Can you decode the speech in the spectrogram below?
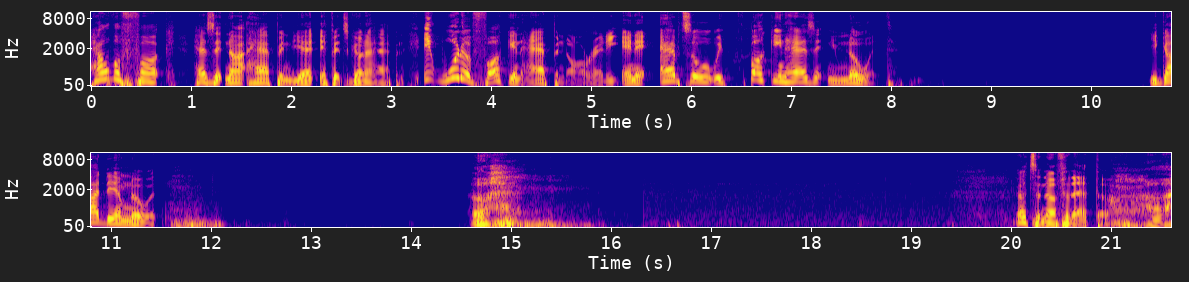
How the fuck has it not happened yet if it's gonna happen? It would have fucking happened already, and it absolutely fucking hasn't, you know it. You goddamn know it. Ugh. That's enough of that, though. Uh,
